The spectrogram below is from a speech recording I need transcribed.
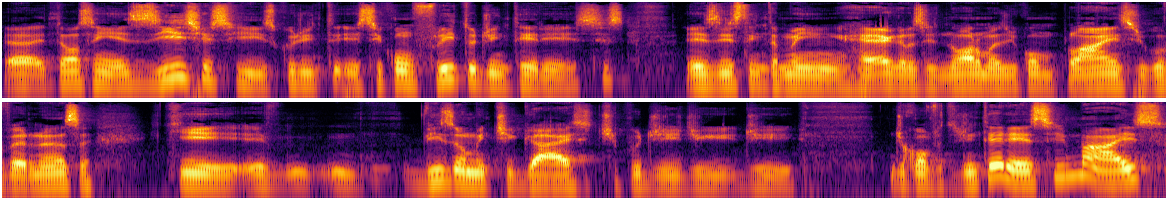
Uh, então, assim, existe esse risco, de, esse conflito de interesses. Existem também regras e normas de compliance compliance, de governança, que visam mitigar esse tipo de, de, de, de conflito de interesse, mas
